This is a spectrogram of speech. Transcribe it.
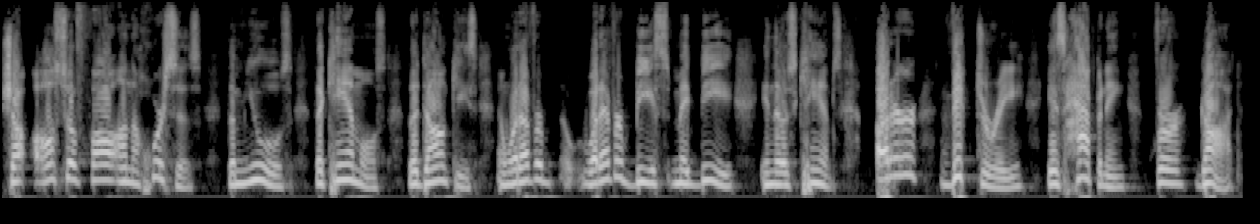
shall also fall on the horses, the mules, the camels, the donkeys, and whatever, whatever beasts may be in those camps. Utter victory is happening for God.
